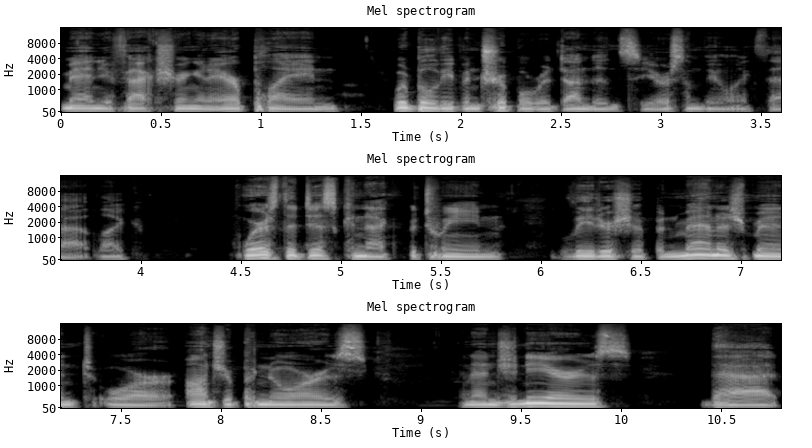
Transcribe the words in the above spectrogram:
manufacturing an airplane would believe in triple redundancy or something like that. Like, where's the disconnect between leadership and management or entrepreneurs and engineers that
